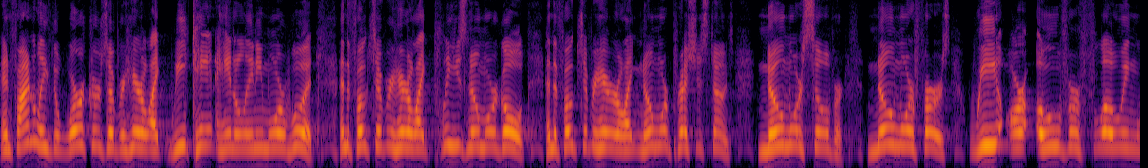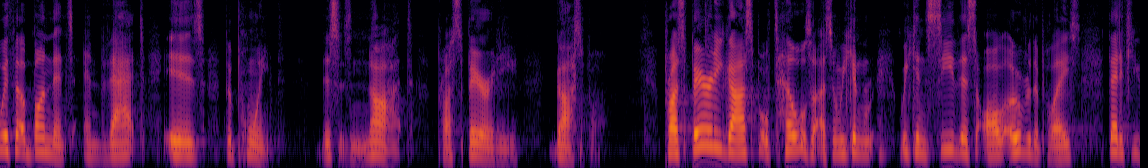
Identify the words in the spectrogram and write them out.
And finally, the workers over here are like, we can't handle any more wood. And the folks over here are like, please, no more gold. And the folks over here are like, no more precious stones, no more silver, no more furs. We are overflowing with abundance. And that is the point. This is not prosperity gospel. Prosperity gospel tells us, and we can, we can see this all over the place, that if you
